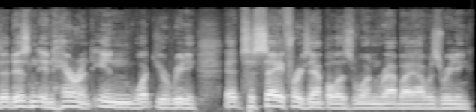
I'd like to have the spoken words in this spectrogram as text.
that isn't inherent in what you're reading. Uh, to say, for example, as one rabbi I was reading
